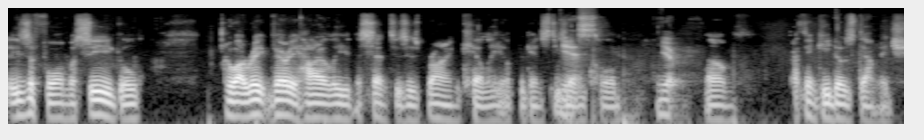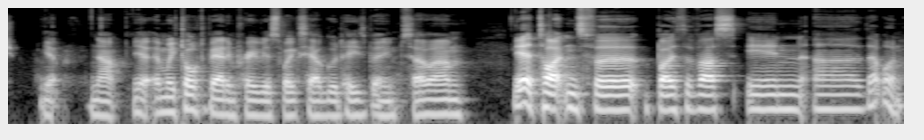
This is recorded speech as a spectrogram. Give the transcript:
is a former Seagull, who I rate very highly in the centres, is Brian Kelly up against his Yes. own club. Yep, Um, I think he does damage. yep, no, yeah, and we talked about in previous weeks how good he's been. So um, yeah, Titans for both of us in uh, that one.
